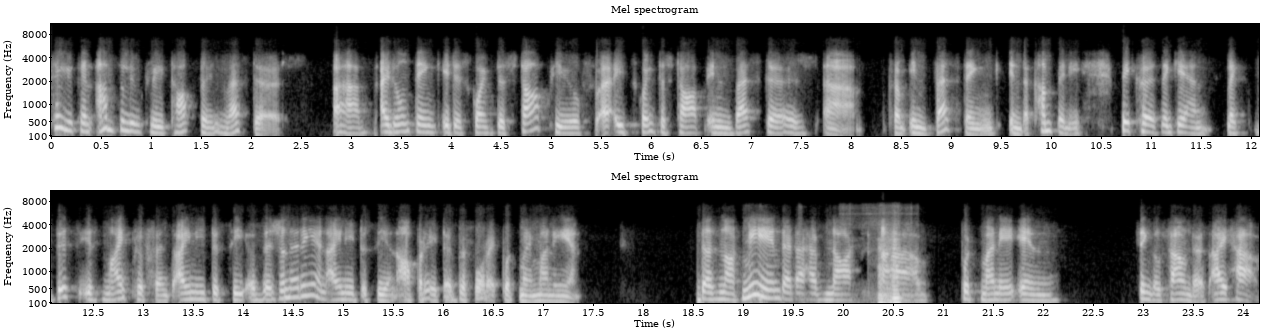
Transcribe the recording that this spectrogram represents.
say you can absolutely talk to investors. Uh, I don't think it is going to stop you. Uh, it's going to stop investors uh, from investing in the company because, again, like this is my preference. I need to see a visionary and I need to see an operator before I put my money in. Does not mean that I have not mm-hmm. put money in single founders. I have.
